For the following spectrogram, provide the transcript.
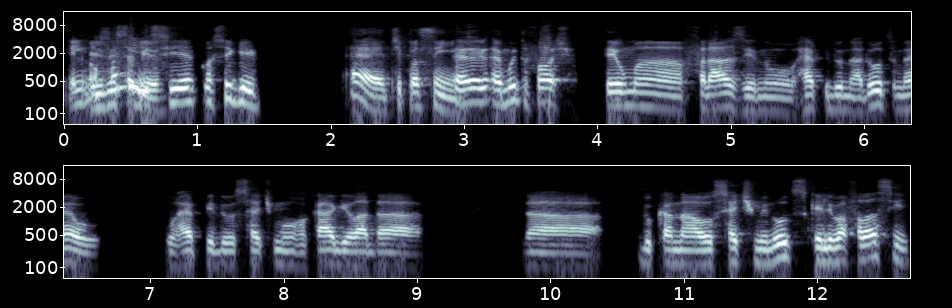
Ele não ele sabia. se ia conseguir. É, tipo assim. É, é, muito forte. Tem uma frase no rap do Naruto, né? O, o rap do sétimo Hokage lá da, da, do canal Sete Minutos, que ele vai falar assim:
